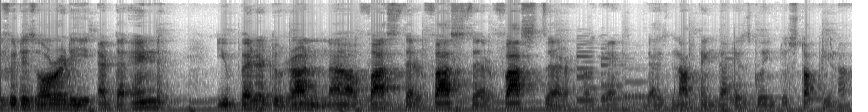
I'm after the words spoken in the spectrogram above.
If it is already at the end you better to run now faster faster faster okay? There is nothing that is going to stop you now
